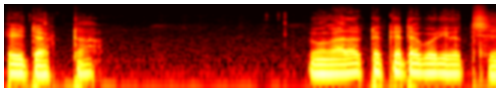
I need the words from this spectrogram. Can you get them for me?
এইটা একটা। এবং আর একটা ক্যাটাগরি হচ্ছে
